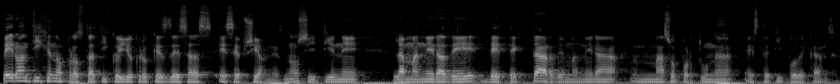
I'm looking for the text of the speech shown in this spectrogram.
pero antígeno prostático yo creo que es de esas excepciones, ¿no? Si tiene la manera de detectar de manera más oportuna este tipo de cáncer.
